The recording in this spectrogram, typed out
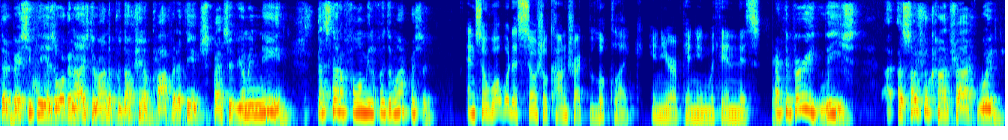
that basically is organized around the production of profit at the expense of human need. That's not a formula for democracy. And so, what would a social contract look like, in your opinion, within this? At the very least, a social contract would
